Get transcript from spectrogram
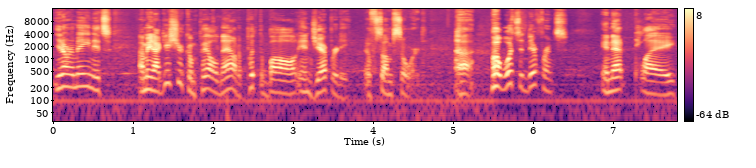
You know what I mean? It's, I mean, I guess you're compelled now to put the ball in jeopardy of some sort. Uh, but what's the difference in that play,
